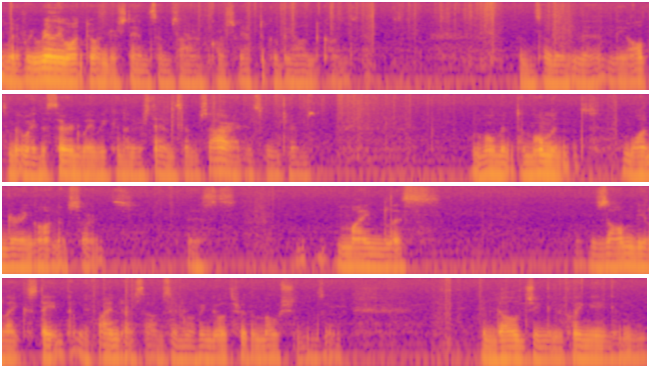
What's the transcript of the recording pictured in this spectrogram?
But if we really want to understand samsara, of course, we have to go beyond concepts. And so the, the, the ultimate way, the third way we can understand samsara is in terms of moment-to-moment -moment wandering on of sorts. This mindless, zombie-like state that we find ourselves in where we go through the motions of indulging and clinging and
